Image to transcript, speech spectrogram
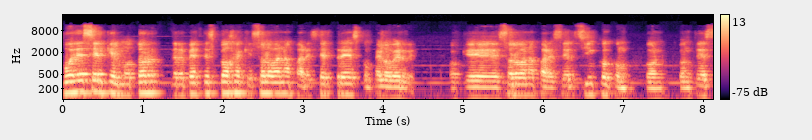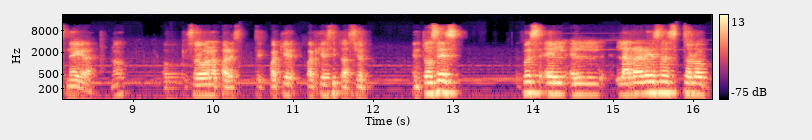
puede ser que el motor de repente escoja que solo van a aparecer tres con pelo verde o que solo van a aparecer cinco con, con, con tez negra, ¿no? O que solo van a aparecer cualquier, cualquier situación. Entonces, pues el, el, la rareza solo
